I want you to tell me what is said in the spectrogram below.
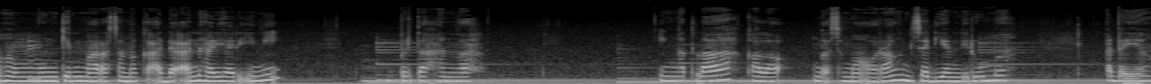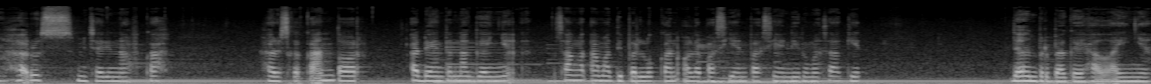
mungkin marah sama keadaan hari-hari ini, bertahanlah. Ingatlah kalau nggak semua orang bisa diam di rumah. Ada yang harus mencari nafkah harus ke kantor, ada yang tenaganya sangat amat diperlukan oleh pasien-pasien di rumah sakit, dan berbagai hal lainnya.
